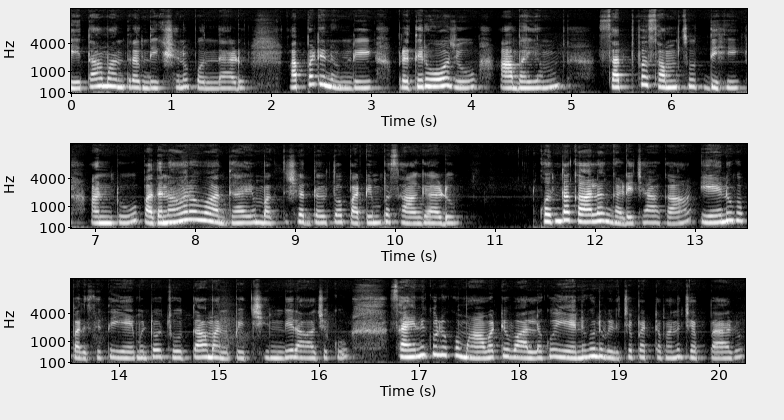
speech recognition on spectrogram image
గీతామంత్రం దీక్షను పొందాడు. అప్పటి నుండి ప్రతిరోజు ఆ భయం సత్వ సంశుద్ధి అంటూ పదనారవ అధ్యాయం భక్తి శ్రద్ధలతో పఠింపసాగాడు. కొంతకాలం గడిచాక ఏనుగు పరిస్థితి ఏమిటో చూద్దామనిపించింది రాజుకు. సైనికులకు మావటి వాళ్ళకు ఏనుగును విడిచిపెట్టమని చెప్పారు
